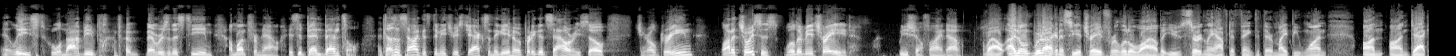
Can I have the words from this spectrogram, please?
at least, who will not be members of this team a month from now? Is it Ben Bentil? It doesn't sound like it's Demetrius Jackson. They gave him a pretty good salary. So, Gerald Green, a lot of choices. Will there be a trade? We shall find out. Well, I don't. We're not going to see a trade for a little while, but you certainly have to think that there might be one on on deck.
